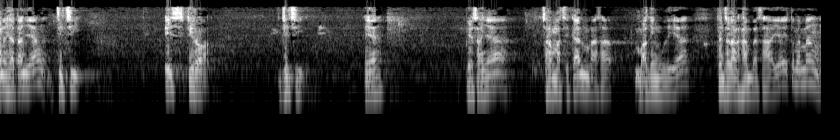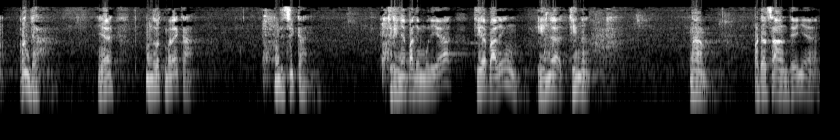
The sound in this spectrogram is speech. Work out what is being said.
penglihatan yang jijik. Isdira jijik. Ya. Biasanya seorang majikan merasa paling mulia dan seorang hamba sahaya itu memang rendah ya menurut mereka menjijikkan. Dirinya paling mulia, dia paling hina dina. Nah, pada seandainya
